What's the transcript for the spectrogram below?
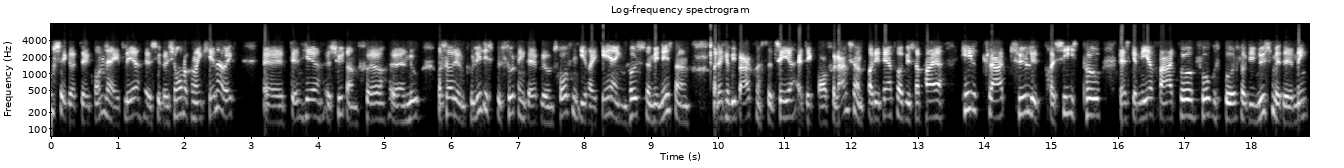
usikkert øh, grundlag i flere øh, situationer, for man kender jo ikke øh, den her sygdom før øh, nu. Og så er det jo en politisk beslutning, der er blevet truffet i regeringen hos øh, ministeren, og der kan vi bare konstatere, at det går for langsomt, og det er derfor, at vi så peger helt klart, tydeligt, præcist på, der skal mere fart på, fokus på at slå de nysmittede mink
